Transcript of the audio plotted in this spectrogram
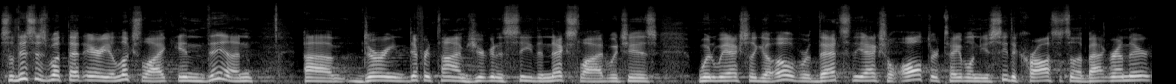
So this is what that area looks like. And then um, during different times, you're going to see the next slide, which is when we actually go over, that's the actual altar table, and you see the cross that's on the background there.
